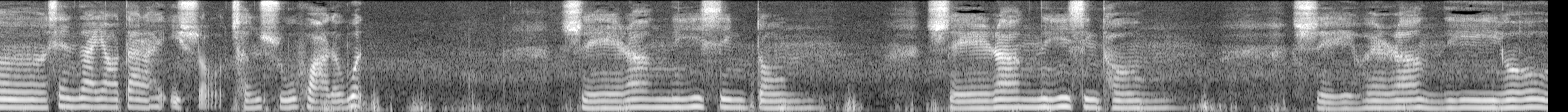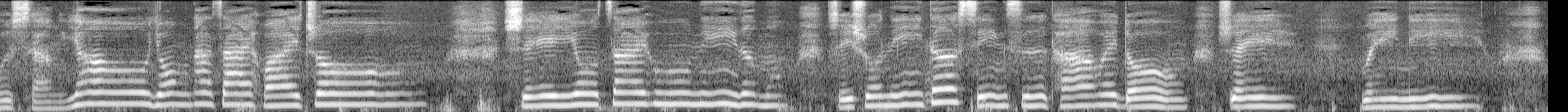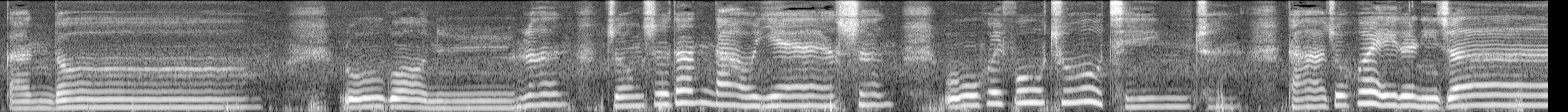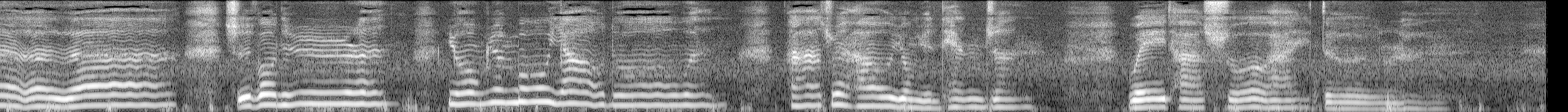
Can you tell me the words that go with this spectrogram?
嗯，现在要带来一首陈淑华的《问》。谁让你心动？谁让你心痛？谁会让你又想要拥他在怀中？谁又在乎你的梦？谁说你的心思他会懂？谁为你感动？如果女人总是等到夜深，无悔付出青春，她就会对你真。是否女人永远不要多问，她最好永远天真，为他所爱的人。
